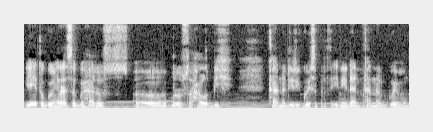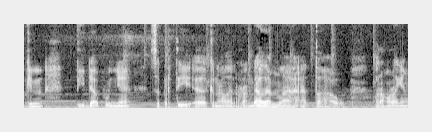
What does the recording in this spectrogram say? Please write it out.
ya itu gue ngerasa gue harus uh, berusaha lebih karena diri gue seperti ini dan karena gue mungkin tidak punya seperti uh, kenalan orang dalam lah atau orang-orang yang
